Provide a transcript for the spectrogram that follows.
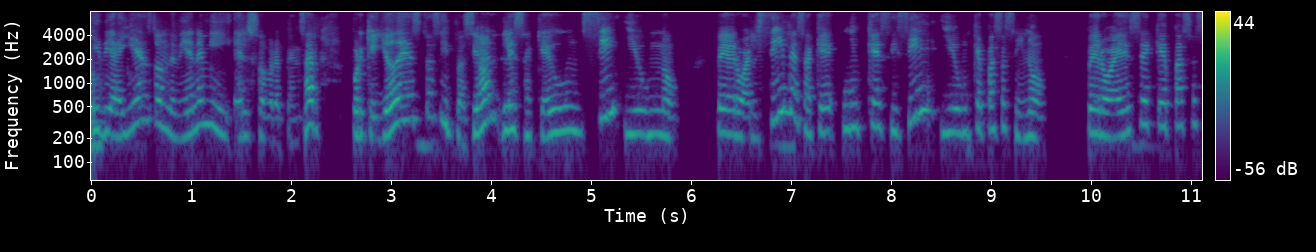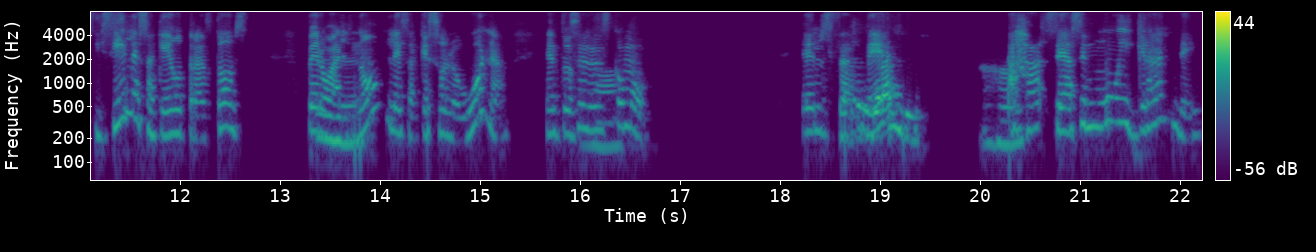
Y de ahí es donde viene mi, el sobrepensar, porque yo de esta situación le saqué un sí y un no, pero al sí le saqué un qué sí sí y un qué pasa si no, pero a ese qué pasa si sí le saqué otras dos, pero al no le saqué solo una. Entonces es como el saber, ajá, se hace muy grande.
